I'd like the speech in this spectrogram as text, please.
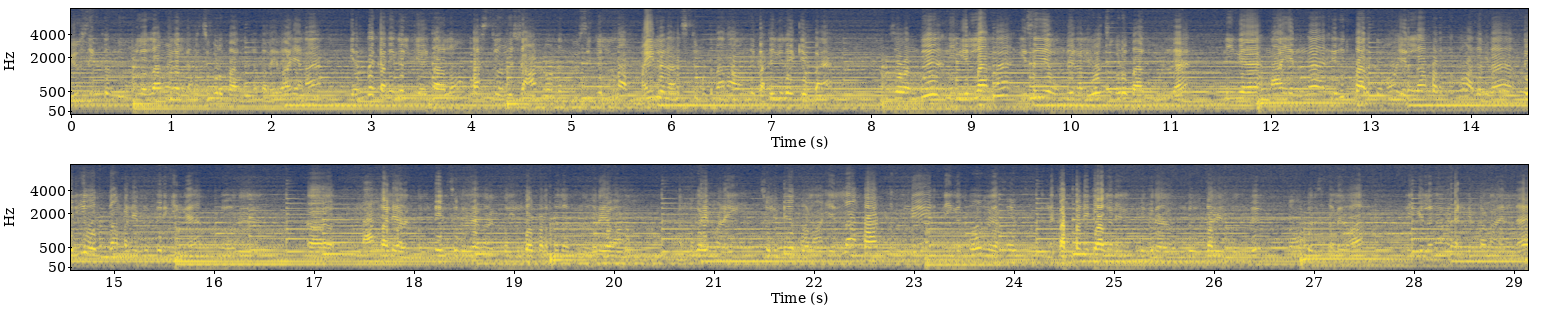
மியூசிக் வந்து உங்களை எல்லாமே என்னால் நினைச்சு கூட பார்க்கல தலைவா. ஏன்னா எந்த கதைகள் கேட்டாலும் ஃபர்ஸ்ட் வந்து ஷாண்டோட மியூசிக்கல் நான் மைண்ட்ல நினைச்சிட்டு மட்டும் தான் நான் வந்து கதைகளே கேட்பேன். ஸோ வந்து நீங்கள் இல்லாமல் இசையை வந்து நம்ம யோசிச்சு கூட பார்க்க முடியல நீங்கள் நான் என்ன எதிர்பார்க்கணும் எல்லா படத்துக்கும் அதை விட பெரிய ஒர்க் தான் பண்ணிட்டு இருந்திருக்கீங்க. ஒரு ஆஹ், இருக்கும் இருக்கட்டும் தேன் சொல்லியாக இருக்கட்டும் இந்த படத்தில் இருந்து ஒரே சொல்லிட்டே போகலாம் எல்லா பாட்டுக்குமே நீங்கள் போடுற எஃபர்ட் இந்த கம்பெனிக்காக நீங்கள் கொடுக்குற வந்து உதவி வந்து ரொம்ப பெருசு தலைவா. நீங்கள் இல்லைன்னா கண்டிப்பாக நான் இல்லை.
